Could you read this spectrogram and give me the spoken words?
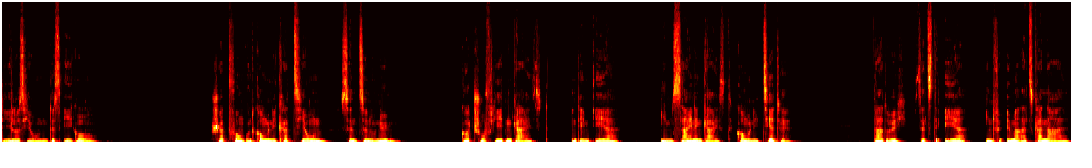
die Illusion des Ego. Schöpfung und Kommunikation sind synonym. Gott schuf jeden Geist, indem er ihm seinen Geist kommunizierte. Dadurch setzte er ihn für immer als Kanal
